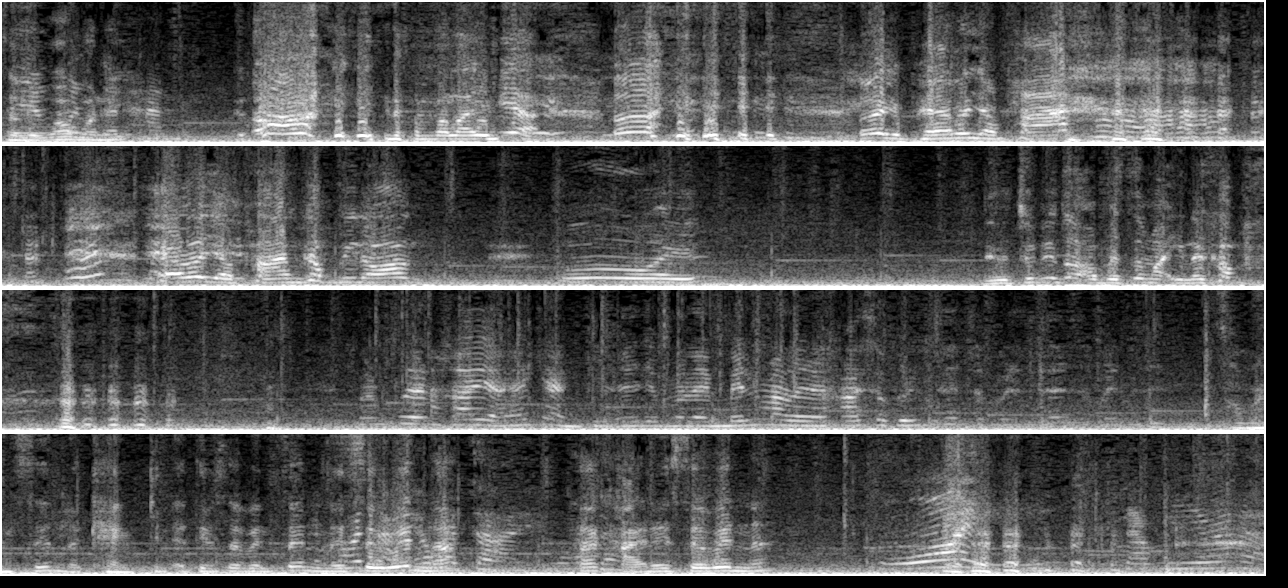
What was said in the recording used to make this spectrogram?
สรุปว่าวันนี้เดี๋ยคจะทัเอ้ยทำอะไรเนี่ยเอ้ยเอ้ยแพ้แล้วอย่าพานแพ้แล้วอย่าพานครับพี่น้อง โอ้ย เดี๋ยวชุดนี้ต้องเอาไปสมัครอีกนะครับ เพื่อนๆคะอยากให้แข่งกินไอติมอะไรเม้นต์มาเลยนะคะสเปนเซนสเปนเซนสเปนเซน เซเว่นเส้นเหรอแข่งกินไอติมเซเว่นเส้นในเซเว่นนะจ่ายถ้าขายในเซเว่นนะโอ้ยจะมีไหมคะ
